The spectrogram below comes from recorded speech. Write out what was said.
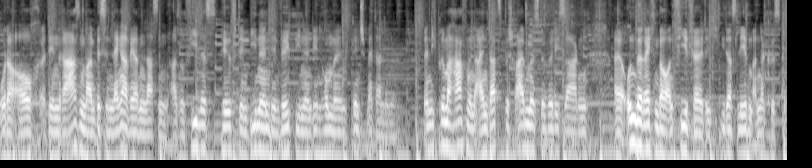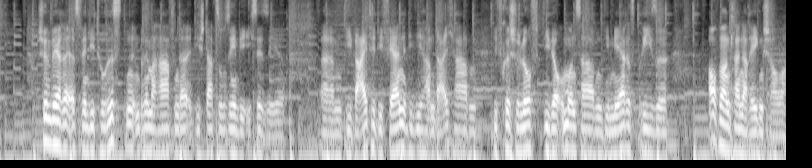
oder auch den Rasen mal ein bisschen länger werden lassen. Also vieles hilft den Bienen, den Wildbienen, den Hummeln, den Schmetterlingen. Wenn ich Bremerhaven in einen Satz beschreiben müsste, würde ich sagen, äh, unberechenbar und vielfältig, wie das Leben an der Küste. Schön wäre es, wenn die Touristen in Bremerhaven die Stadt so sehen, wie ich sie sehe. Ähm, die Weite, die Ferne, die wir am Deich haben, die frische Luft, die wir um uns haben, die Meeresbrise, auch mal ein kleiner Regenschauer.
